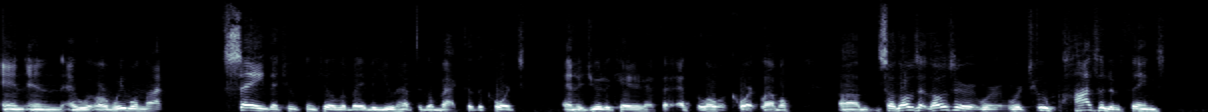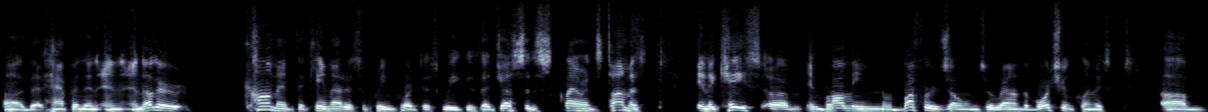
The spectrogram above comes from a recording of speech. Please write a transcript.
and and or we will not say that you can kill the baby. You have to go back to the courts and adjudicate it at the at the lower court level. Um, so those are those are were, were two positive things uh, that happened. And, and another comment that came out of Supreme Court this week is that Justice Clarence Thomas, in a case um, involving buffer zones around abortion clinics, um,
